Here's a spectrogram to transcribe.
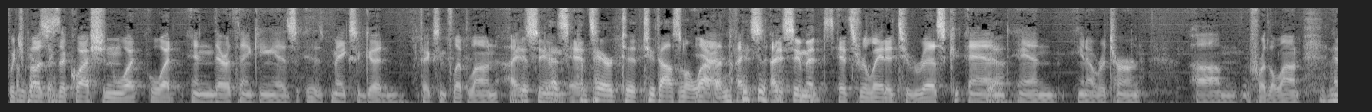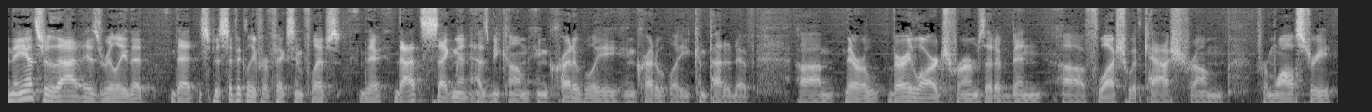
which I'm poses guessing. the question: what what in their thinking is, is makes a good fix and flip loan? I As- assume as compared to 2011. Yeah, I, I assume it's it's related to risk and Yeah. and you know return um, for the loan. Mm-hmm. And the answer to that is really that that specifically for fix and flips, there, that segment has become incredibly incredibly competitive. Um, there are very large firms that have been uh, flush with cash from from Wall Street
